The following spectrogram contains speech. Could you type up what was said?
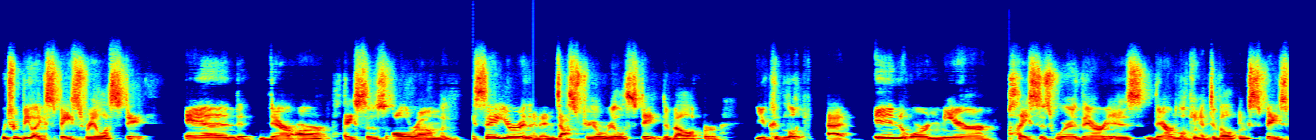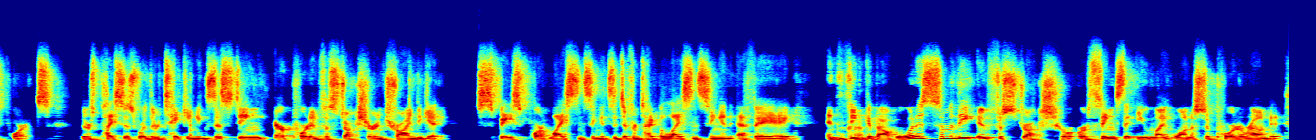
which would be like space real estate. And there are places all around the say you're an industrial real estate developer. You could look at in or near places where there is they're looking at developing spaceports there's places where they're taking existing airport infrastructure and trying to get spaceport licensing. It's a different type of licensing in FAA. And okay. think about what is some of the infrastructure or things that you might want to support around it.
